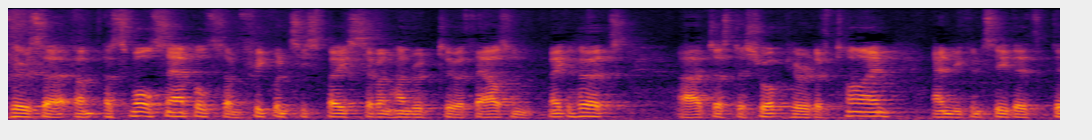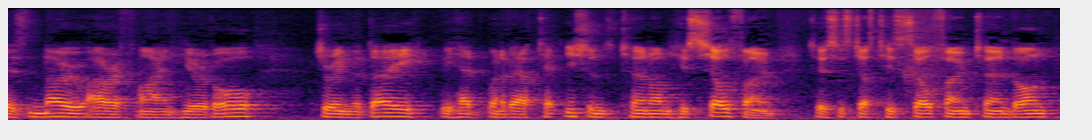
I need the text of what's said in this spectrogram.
Here's a, a, a, small sample, some frequency space, 700 to 1000 megahertz, uh, just a short period of time, and you can see that there's no RFI in here at all. During the day, we had one of our technicians turn on his cell phone. So this is just his cell phone turned on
